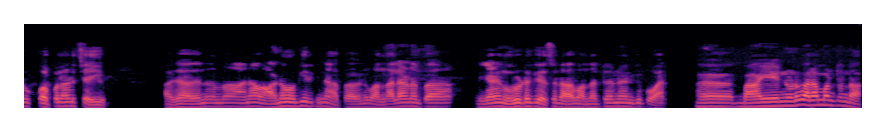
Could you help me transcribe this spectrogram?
ഒരു കുഴപ്പമില്ലാണ്ട് ചെയ്യും. പക്ഷെ അതിന് നമ്മൾ ആന അവനെ നോക്കിയിരിക്കുന്നത് അപ്പോൾ അവന് വന്നാലാണ് ഇപ്പോൾ എനിക്കാണെങ്കിൽ നൂറ് രൂപ ഉണ്ട് അത് വന്നിട്ട് തന്നെ എനിക്ക് പോകാൻ ബായിനോട് വരാൻ പറഞ്ഞിട്ടുണ്ടോ?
